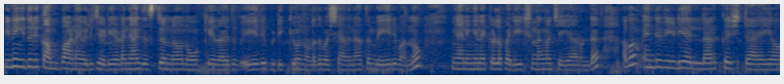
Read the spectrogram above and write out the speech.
പിന്നെ ഇതൊരു കമ്പാണ് ഒരു ചെടിയുടെ. ഞാൻ ജസ്റ്റ് ഒന്ന് നോക്കിയത് ഇത് വേര് പിടിക്കുമോ എന്നുള്ളത് പക്ഷേ അതിനകത്തും വേര് വന്നു. ഞാൻ ഇങ്ങനെയൊക്കെയുള്ള പരീക്ഷണങ്ങൾ ചെയ്യാറുണ്ട്. അപ്പം എന്റെ വീഡിയോ എല്ലാവർക്കും ഇഷ്ടമായോ?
